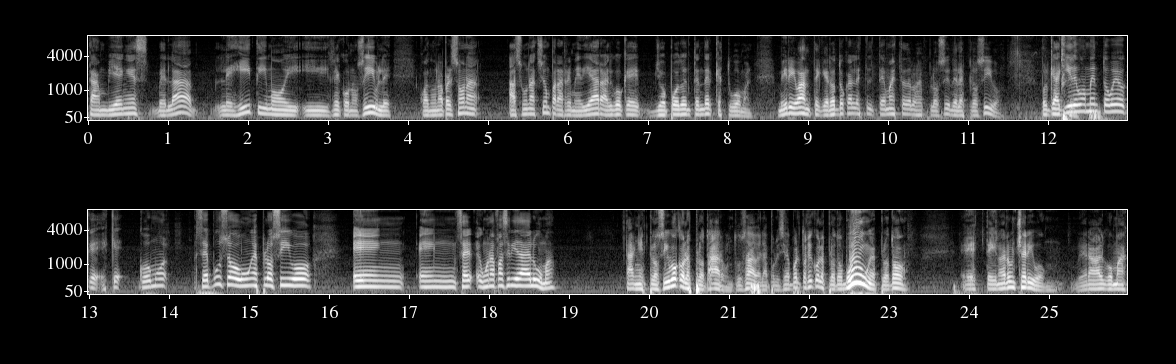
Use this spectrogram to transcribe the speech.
también es, ¿verdad? Legítimo y, reconocible cuando una persona hace una acción para remediar algo que yo puedo entender que estuvo mal. Mira, Iván, te quiero tocarle este, el tema este de los explosivos, del explosivo. Porque aquí de momento veo que es que como se puso un explosivo en, en, una facilidad de Luma, tan explosivo que lo explotaron, tú sabes, la policía de Puerto Rico lo explotó, ¡boom! explotó. Este, y no era un cheribón, era algo más,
